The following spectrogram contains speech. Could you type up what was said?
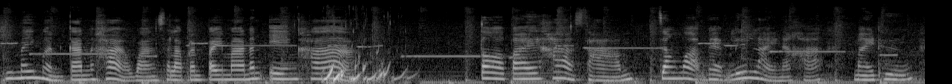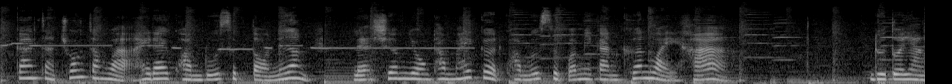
ที่ไม่เหมือนกันค่ะ วางสลับกันไปมานั่นเองค่ะ ต่อไปค่ะ 3. จังหวะแบบลื่นไหลนะคะ หมายถึงการจัดช่วงจังหวะให้ได้ความรู้สึกต่อเนื่อง และเชื่อมโยงทำให้เกิดความรู้สึกว่ามีการเคลื่อนไหวค่ะ ดูตัวอย่าง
